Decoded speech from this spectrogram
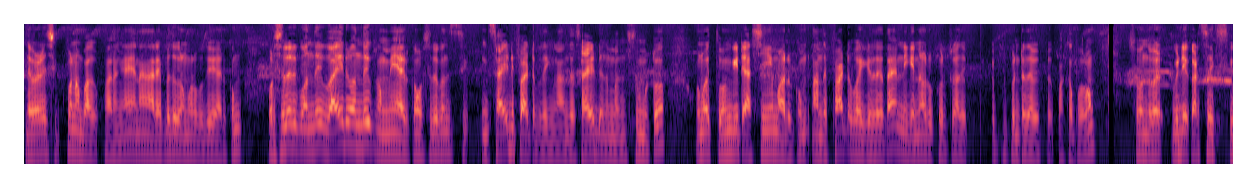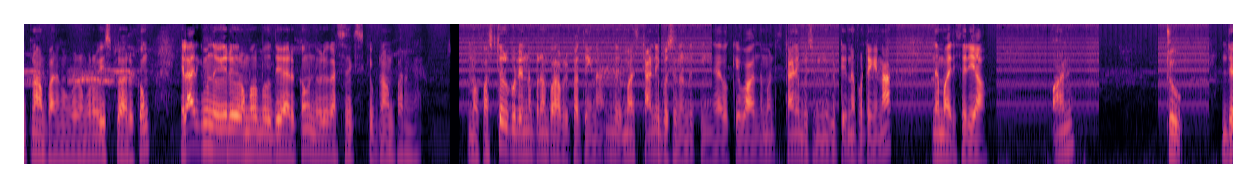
இந்த வேலையை ஸ்கிப் பண்ண பார்க்க பாருங்கள் ஏன்னா நிறைய பேருக்கு ரொம்ப உதவியாக இருக்கும். ஒரு சிலருக்கு வந்து வயிறு வந்து கம்மியாக இருக்கும். ஒரு சிலருக்கு வந்து சைடு ஃபேட் பார்த்தீங்களா? அந்த சைடு இந்த மசில் மட்டும் ஒரு மாதிரி தொங்கிட்டு அசிங்கமாக இருக்கும். அந்த ஃபேட்டை குறைக்கிறதுக்கு தான் இன்றைக்கி என்ன ஒரு கோட் அது எப்படி பண்ணுறதை பார்க்க போகிறோம் ஸோ இந்த வீடியோ கடைசி ஸ்கிப் பண்ணாமல் பாருங்கள் ரொம்ப யூஸ்ஃபுல்லாக இருக்கும். எல்லாருக்கும் இந்த வீடியோ ரொம்ப ரொம்ப உதவியாக இருக்கும். இந்த வீடியோ கடைசி ஸ்கிப் பண்ணாமல் பாருங்கள் நம்ம ஃபஸ்ட்டு ஒரு கூட என்ன பண்ண அப்படி பார்த்தீங்கன்னா இந்த மாதிரி ஸ்டாண்டிங் பொசிஷன் இருக்குங்க ஓகேவா அந்த மாதிரி ஸ்டாண்டிங் பொசிஷன் இருந்துக்கிட்டு என்ன பண்ணுறீங்கன்னா இந்த மாதிரி சரியா? ஒன் டூ இந்த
